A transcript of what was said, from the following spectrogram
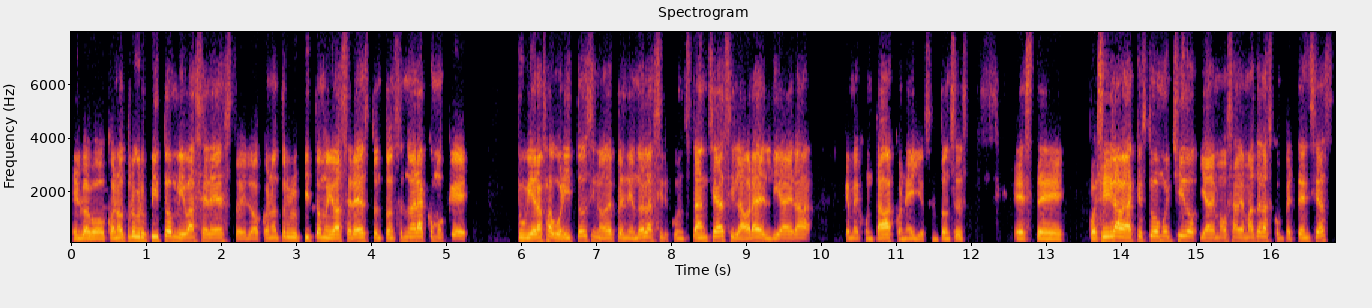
Y luego con otro grupito me iba a hacer esto. Y luego con otro grupito me iba a hacer esto. Entonces no era como que tuviera favoritos, sino dependiendo de las circunstancias y la hora del día era que me juntaba con ellos. Entonces, este, pues sí, la verdad que estuvo muy chido y además, además de las competencias,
